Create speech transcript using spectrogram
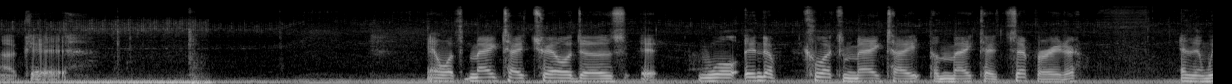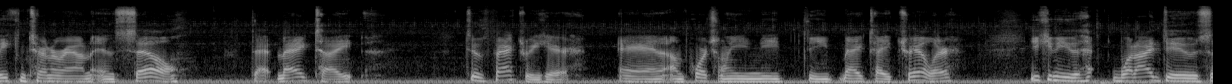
Okay. And what the Magtite trailer does, it will end up collecting Magtite from Magtite separator. And then we can turn around and sell that Magtite to the factory here. And unfortunately, you need the Magtite trailer. You can either, what I do is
